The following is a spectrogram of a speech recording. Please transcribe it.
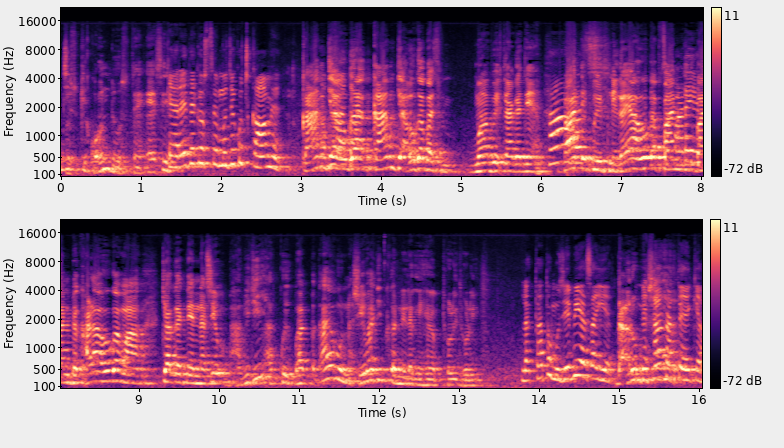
जी। उसके कौन दोस्त हैं? ऐसे कह रहे थे कि उससे मुझे कुछ काम है। काम क्या होगा? काम क्या होगा? बस वहाँ पे क्या कहते हैं? हाँ, बातें पीटने गया होगा पान की दुकान पे खड़ा होगा वहाँ क्या कहते हैं नशे भाभी जी आपको एक बात पता है वो नशेबाजी करने लगे हैं अब थोड़ी थोड़ी लगता तो मुझे भी ऐसा ही है। दारू नशा करते हैं क्या?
